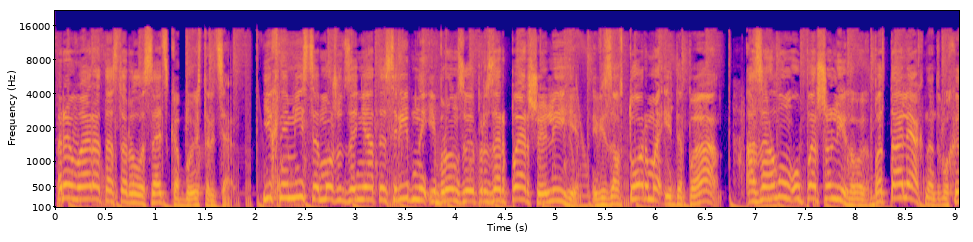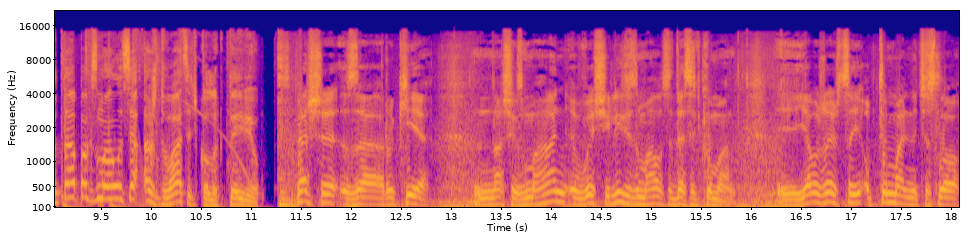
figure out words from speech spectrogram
Ревера та Старолисецька Бистриця. Їхнє місце можуть зайняти срібний і бронзовий призер першої ліги Візавторма і ДПА. А загалом у першолігових баталіях на двох етапах змагалися аж 20 колективів. Вперше за роки наших змагань в вищій лізі змагалося 10 команд. Я вважаю, що це є оптимальне число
